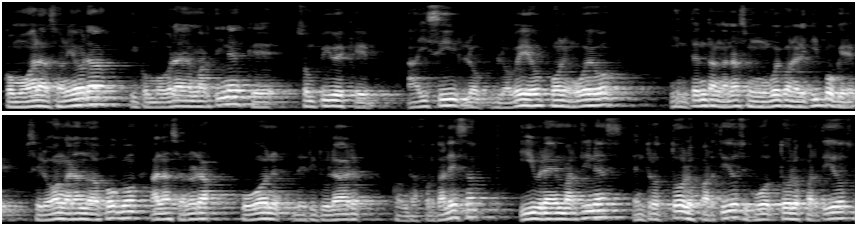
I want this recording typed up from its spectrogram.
como Alan Soniora y como Brian Martínez, que son pibes que ahí sí lo, lo veo, ponen huevo, intentan ganarse un hueco en el equipo que se lo van ganando de a poco. Alan Sonora jugó de titular contra Fortaleza y Brian Martínez entró todos los partidos y jugó todos los partidos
